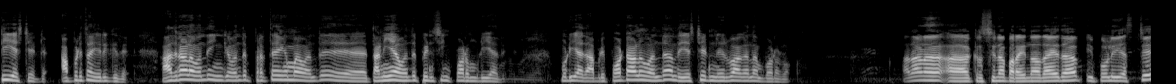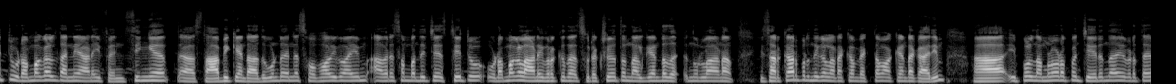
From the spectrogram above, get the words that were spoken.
tea estate அப்படி தான் இருக்குது அதனால வந்து இங்கே வந்து பிரத்யேகமாக வந்து தனியாக வந்து பென்சிங் போட முடியாது முடியாது அப்படி போட்டாலும் வந்து அந்த எஸ்டேட் நிர்வாகம் தான் போடணும் അതാണ് ആ, ക്രിസ്റ്റിന പറയുന്നത് അതായത് ഇപ്പോൾ ഈ എസ്റ്റേറ്റ് ഉടമകൾ തന്നെയാണ് ഈ ഫെൻസിങ് ആ, സ്ഥാപിക്കേണ്ടത് അതുകൊണ്ട് തന്നെ സ്വാഭാവികമായും അവരെ സംബന്ധിച്ച് എസ്റ്റേറ്റ് ഉടമകളാണ് ഇവർക്ക് ന- സുരക്ഷിതത്വം നൽകേണ്ടത് എന്നുള്ളതാണ് ഈ സർക്കാർ പ്രതിനിധികളടക്കം വ്യക്തമാക്കേണ്ട കാര്യം ആ, ഇപ്പോൾ നമ്മളോടൊപ്പം ചേരുന്നത് ഇവിടുത്തെ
